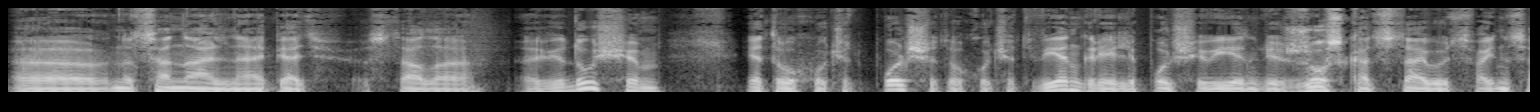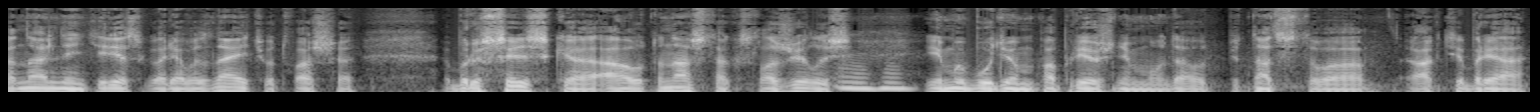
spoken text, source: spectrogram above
национальное опять стало ведущим. Этого хочет Польша, этого хочет Венгрия, или Польша и Венгрия жестко отстаивают свои национальные интересы, говоря, вы знаете, вот ваша брюссельская, а вот у нас так сложилось, угу. и мы будем по-прежнему, да, вот 15 октября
